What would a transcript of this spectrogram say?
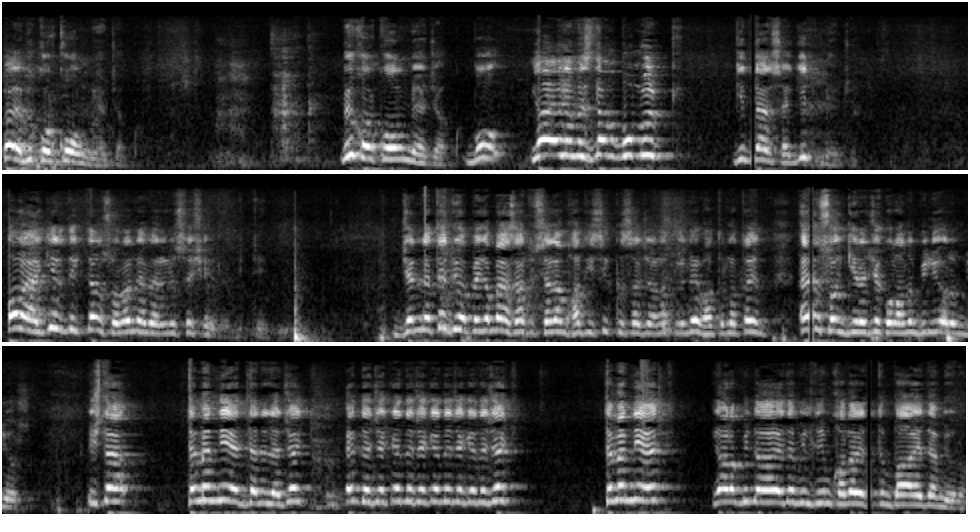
Böyle bir korku olmayacak. Bir korku olmayacak. Bu ya elimizden bu mülk giderse gitmeyecek. Oraya girdikten sonra ne verilirse şeyler bitti. Cennete diyor Peygamber aleyhissalatü vesselam hadisi kısaca nakledeyim hatırlatayım. En son girecek olanı biliyorum diyor. İşte temenni et denilecek. Edecek, edecek, edecek, edecek. Temenni et. Ya Rabbi daha edebildiğim kadar ettim daha edemiyorum.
